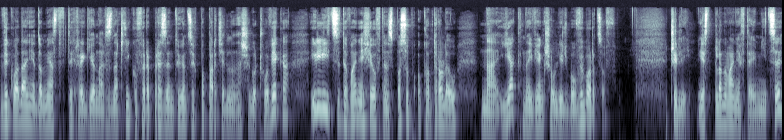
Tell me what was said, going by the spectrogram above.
wykładanie do miast w tych regionach znaczników reprezentujących poparcie dla naszego człowieka i licytowanie się w ten sposób o kontrolę na jak największą liczbą wyborców. Czyli jest planowanie w tajemnicy,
